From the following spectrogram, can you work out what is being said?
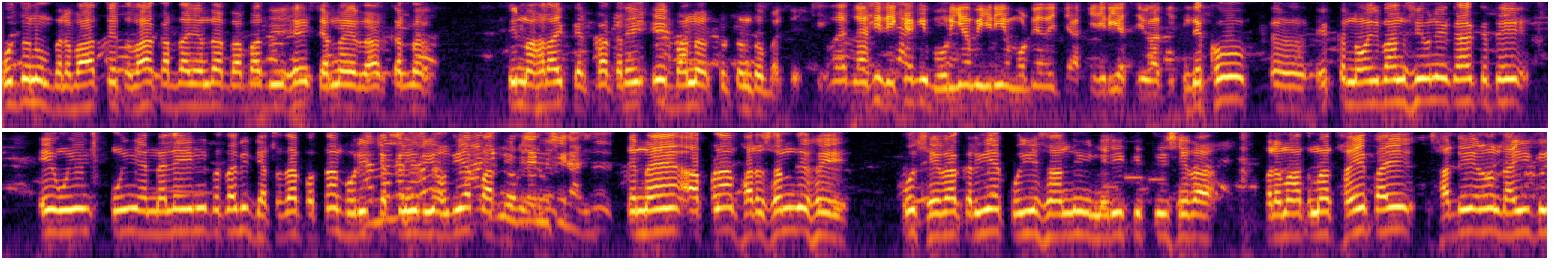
ਉਧਰ ਨੂੰ ਬਰਬਾਦ ਤੇ ਤਬਾਹ ਕਰਦਾ ਜਾਂਦਾ। ਬਾਬਾ ਦੀ ਇਹ ਚਰਨਾਂ ਅਰਦਾਸ ਕਰਦਾ ਕਿ ਮਹਾਰਾਜ ਕਿਰਪਾ ਕਰੇ ਇਹ ਬੰਨ ਟੁੱਟਣ ਤੋਂ ਬਚੇ। ਅਸੀਂ ਦੇਖਿਆ ਕਿ ਬੋਰੀਆਂ ਵੀ ਜਿਹੜੀਆਂ ਮੋਢਿਆਂ ਦੇ ਚੱਕ ਕੇ ਜਿਹੜੀ ਸੇਵਾ ਕੀਤੀ। ਦੇਖੋ ਇੱਕ ਨੌਜਵਾਨ ਸੀ ਉਹਨੇ ਕਿਹਾ ਕਿਤੇ ਇਹ ਉਹੀ ਉਹੀ ਐਮਐਲਏ ਨਹੀਂ ਪਤਾ ਵੀ ਜੱਟ ਦਾ ਪੁੱਤਾਂ ਬੋਰੀ ਚੱਕਣੀ ਵੀ ਆਉਂਦੀ ਆ ਭਰਨੀ ਵੀ। ਤੇ ਮੈਂ ਆਪਣਾ ਫਰਜ਼ ਸਮਝਦੇ ਹੋਏ ਉਹ ਸੇਵਾ ਕਰੀਏ ਕੋਈ ਆਸਾਨ ਨਹੀਂ ਮੇਰੀ ਕੀਤੀ ਸੇਵਾ ਪਰਮਾਤਮਾ ਥਾਂ ਪਾਏ ਸਾਡੇ ਵੱਲੋਂ ਲਾਈ ਗਈ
